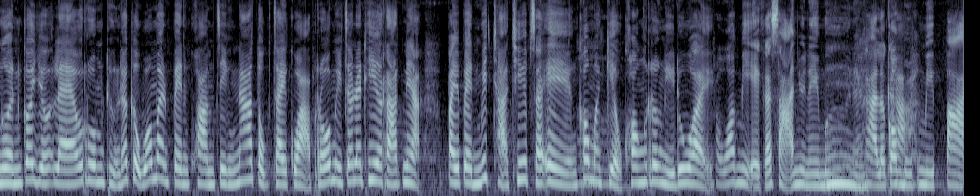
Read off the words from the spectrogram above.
เงินก็เยอะแล้วรวมถึงถ้าเกิดว่ามันเป็นความจริงน่าตกใจกว่า เพราะว่ามีเจ้าหน้าที่รัฐเนี่ยไปเป็นมิจฉาชีพซะเองเข้ามาเกี่ยวข้องเรื่องนี้ด้วย เพราะว่ามีเอกสารอยู่ในมือนะคะ แล้วก็ค่ะมุกมีป้าย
